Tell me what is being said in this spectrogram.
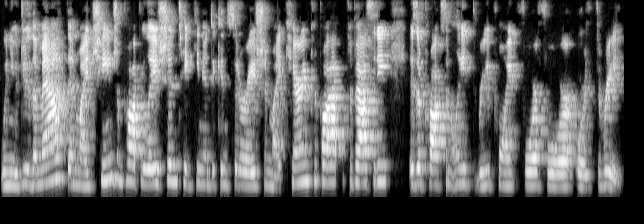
When you do the math, then my change in population, taking into consideration my carrying capa capacity, is approximately 3.44 or 3.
